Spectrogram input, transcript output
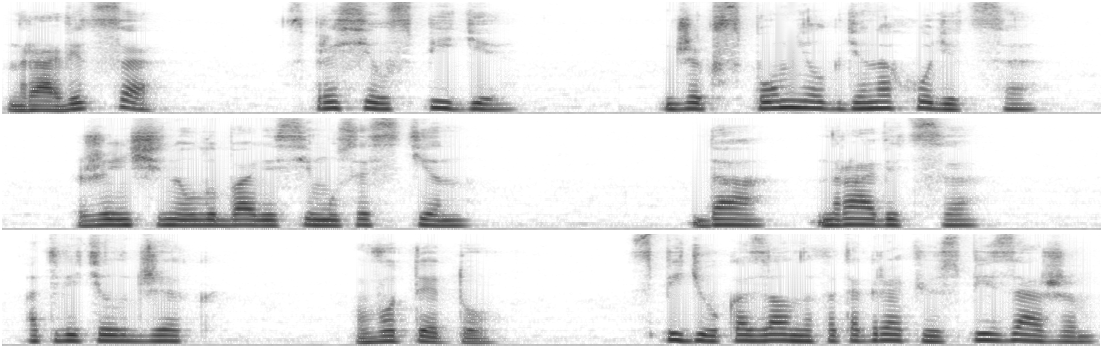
«Нравится?» — спросил Спиди. Джек вспомнил, где находится. Женщины улыбались ему со стен. «Да, нравится», — ответил Джек. «Вот эту». Спиди указал на фотографию с пейзажем.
